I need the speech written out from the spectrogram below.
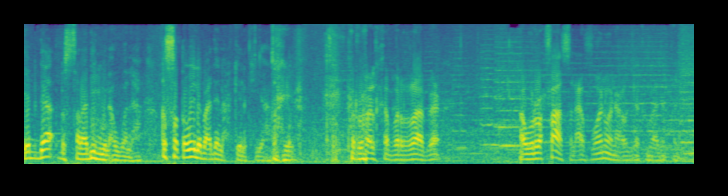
يبدأ بالصناديق من أولها. قصة طويلة بعدين أحكي لك إياها. طيب. نروح الخبر الرابع. أو نروح فاصل عفوا ونعود لكم بعد قليل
